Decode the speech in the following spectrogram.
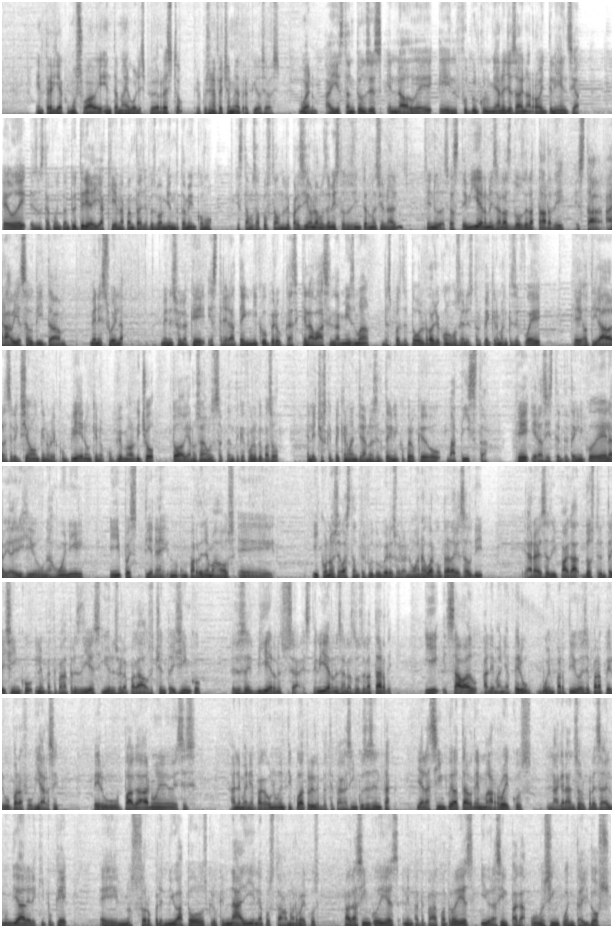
entraría como suave en tema de goles. Pero el resto, creo que es una fecha muy atractiva, Sebas. Bueno, ahí está entonces el lado del fútbol colombiano. Ya saben, arroba inteligencia EOD es nuestra cuenta en Twitter y ahí aquí en la pantalla pues van viendo también cómo estamos apostando. ¿Le parecía? Hablamos de amistosos internacionales. Sin duda. Hasta este viernes a las 2 de la tarde está Arabia Saudita, Venezuela. Venezuela que estrella técnico, pero casi que la base es la misma. Después de todo el rollo con José Néstor Peckerman que se fue, que dejó tirado a la selección, que no le cumplieron, que no cumplió, mejor dicho, todavía no sabemos exactamente qué fue lo que pasó. El hecho es que Peckerman ya no es el técnico, pero quedó Batista, que era asistente técnico de él, había dirigido una juvenil y pues tiene un, par de llamados eh, y conoce bastante el fútbol venezolano. Van a jugar contra Arabia Saudí. Arabia Saudí paga 2.35, el empate paga 3.10 y Venezuela paga 2.85. Eso es el viernes, o sea, este viernes a las 2 de la tarde. Y sábado, Alemania-Perú. Buen partido ese para Perú, para fobiarse. Perú paga 9 veces, Alemania paga 1.24 y el empate paga 5.60. Y a las 5 de la tarde, Marruecos, la gran sorpresa del Mundial, el equipo que eh, nos sorprendió a todos, creo que nadie le apostaba a Marruecos, paga 5.10, el empate paga 4.10 y Brasil paga 1.52.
